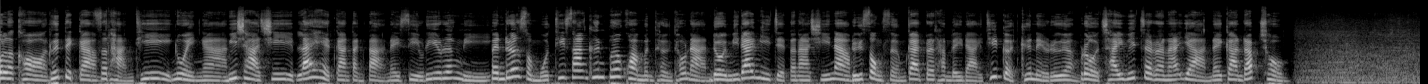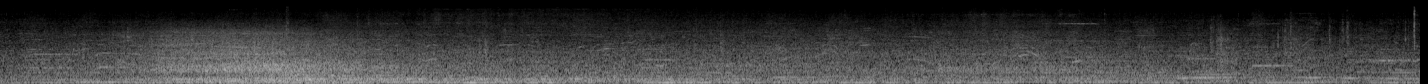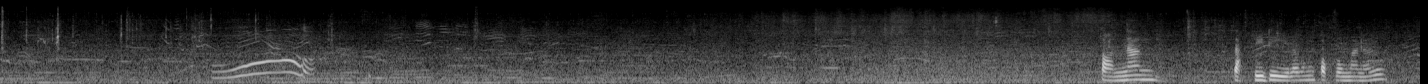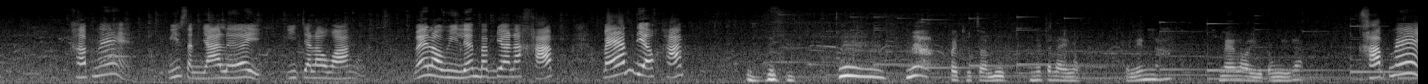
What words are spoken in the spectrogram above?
ตัวละครพฤติกรรมสถานที่หน่วยงาน วิชาชีพ และเหตุการณ์ต่างๆ ในซีรีส์เรื่องนี้ เป็นเรื่องสมมุติที่สร้างขึ้นเพื่อความบันเทิงเท่านั้น โดยไม่ได้มีเจตนาชี้นำหรือส่งเสริมการกระทำใด ๆ ที่เกิดขึ้นในเรื่อง โปรดใช้วิจารณญาณในการรับชม ตอนนั่งจับดีๆแล้วมันตกลงมานะลูก ครับแม่ มีสัญญาเลยวีจะระวัง แม่เราวีเล่นแป๊บเดียวนะครับ แป๊บเดียวครับ ไปเถอะจ้าลูกไม่เป็นไรหรอกไปเล่นนะ แม่รออยู่ตรงนี้แหละ ครับแม่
